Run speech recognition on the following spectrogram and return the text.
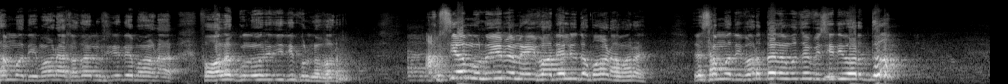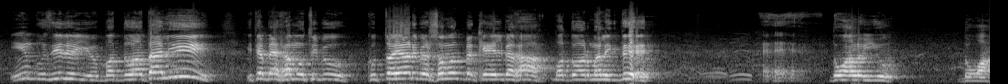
সাম্মতি মাওড়া কথা মিশিয়ে মাওড়া ফল গুনুরি দিদি কুল নভর আসিয়া মুলুই বে মাই ফদেলি তো বাওড়া মারে। ভর দো ই বুঝিল ইয়ে বদুয়া তালি ইতে বেখা মতিবু কুত্তয়ার বেসমত বে খেল বেখা বদুয়ার মালিক দে দোয়া লইয়ু দোয়া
